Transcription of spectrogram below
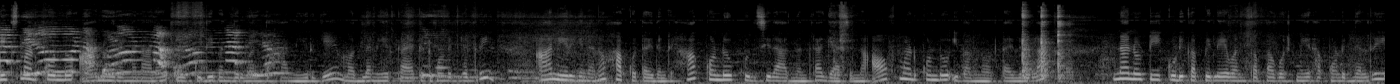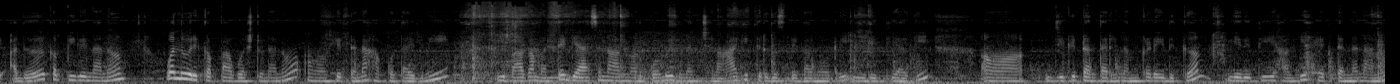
ಮಿಕ್ಸ್ ಮಾಡಿಕೊಂಡು ಆ ನೀರನ್ನು ನಾನು ಈ ಕುದಿ ಬಂದಿರುವಂತಹ ನೀರಿಗೆ ಮೊದಲ ನೀರು ಕಾಯಕ್ಕೆ ಇಟ್ಕೊಂಡಿದ್ವಲ್ಲ ರೀ ಆ ನೀರಿಗೆ ನಾನು ಹಾಕ್ಕೋತಾ ಇದ್ದೀನಿ ರೀ ಹಾಕ್ಕೊಂಡು ಕುದಿಸಿದಾದ ನಂತರ ಗ್ಯಾಸನ್ನು ಆಫ್ ಮಾಡಿಕೊಂಡು ಇವಾಗ ನೋಡ್ತಾ ಇದ್ದೀರಲ್ಲ ನಾನು ಟೀ ಕುಡಿ ಕಪ್ಪಿಲೆ ಒಂದು ಕಪ್ ಆಗುವಷ್ಟು ನೀರು ಹಾಕ್ಕೊಂಡಿದ್ನಲ್ಲ ರೀ ಅದೇ ಕಪ್ಪಿಲಿ ನಾನು ಒಂದೂವರೆ ಕಪ್ ಆಗುವಷ್ಟು ನಾನು ಹಿಟ್ಟನ್ನು ಹಾಕ್ಕೋತಾ ಇದ್ದೀನಿ. ಇವಾಗ ಮತ್ತೆ ಗ್ಯಾಸನ್ನು ಆನ್ ಮಾಡಿಕೊಂಡು ಇದನ್ನು ಚೆನ್ನಾಗಿ ತಿರುಗಿಸ್ಬೇಕಾಗಿ ನೋಡಿರಿ ಈ ರೀತಿಯಾಗಿ. ಜಿಗಿಟ್ ಅಂತಾರೆ ನಮ್ಮ ಕಡೆ ಇದಕ್ಕೆ. ಈ ರೀತಿ ಹಾಗೆ ಹಿಟ್ಟನ್ನು ನಾನು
